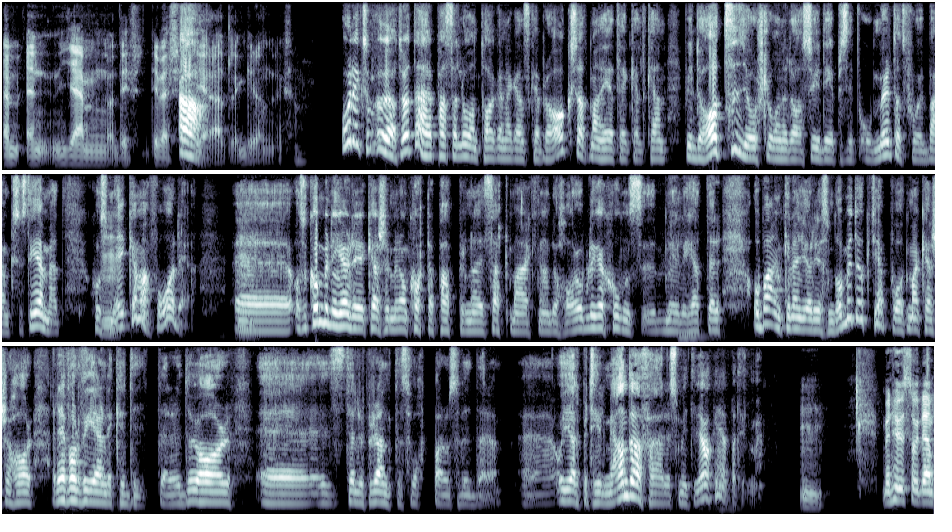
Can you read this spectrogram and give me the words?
En, en jämn och diversifierad ja. grund. Liksom. Och, liksom, och jag tror att det här passar låntagarna ganska bra också. Att man helt enkelt kan, vill du ha tioårslån idag så är det i princip omöjligt att få i banksystemet. Hos mm. mig kan man få det. Mm. Eh, och så kombinerar det kanske med de korta papperna i startmarknaden. Du har obligationsmöjligheter och bankerna gör det som de är duktiga på. Att man kanske har revolverande krediter. Du har eh, ställer upp ränteswappar och så vidare. Eh, och hjälper till med andra affärer som inte jag kan hjälpa till med. Mm. Men hur såg den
